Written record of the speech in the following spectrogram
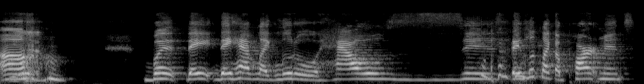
Um but they they have like little houses. They look like apartments.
